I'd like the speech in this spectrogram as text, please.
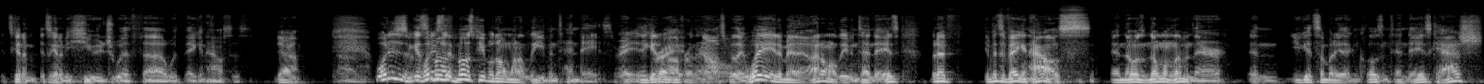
it's gonna it's gonna be huge with uh, with vacant houses. Yeah. What is Because what is most, the most people don't want to leave in 10 days, right? They get Right. an offer on their house, but like, wait a minute, I don't want to leave in 10 days. But if if it's a vacant house and no, no one living there, and you get somebody that can close in 10 days cash,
